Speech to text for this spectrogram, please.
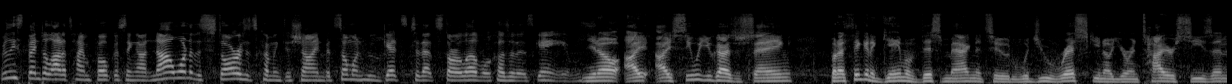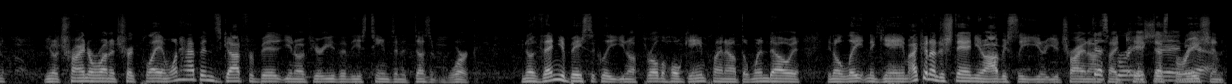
really spent a lot of time focusing on. Not one of the stars that's coming to shine, but someone who gets to that star level because of this game. You know, I, I see what you guys are saying, but I think in a game of this magnitude, would you risk, you know, your entire season, you know, trying to run a trick play? And what happens, God forbid, you know, if you're either of these teams and it doesn't work? You know, then you basically, you know, throw the whole game plan out the window. Eh, you know, late in the game, I can understand. You know, obviously, you know, you try an onside kick, Desperation, yeah.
